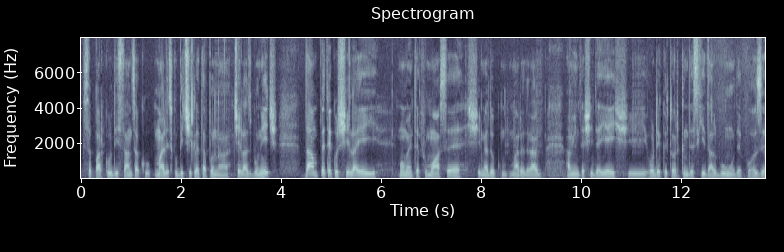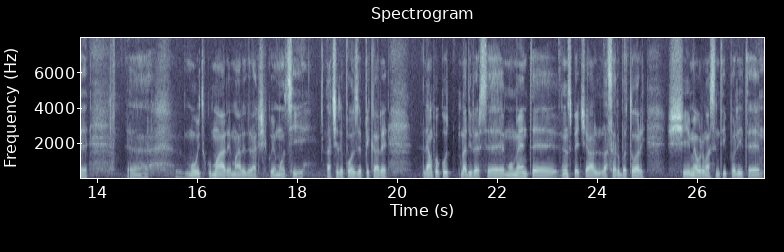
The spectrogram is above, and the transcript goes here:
să parcurg distanța, cu, mai ales cu bicicleta până la ceilalți bunici, dar am petrecut și la ei momente frumoase și mi-aduc cu mare drag aminte și de ei și ori de câte ori când deschid albumul de poze eh, mă uit cu mare, mare drag și cu emoții la cele poze pe care le-am făcut la diverse momente, în special la sărbători și mi-au rămas întipărite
